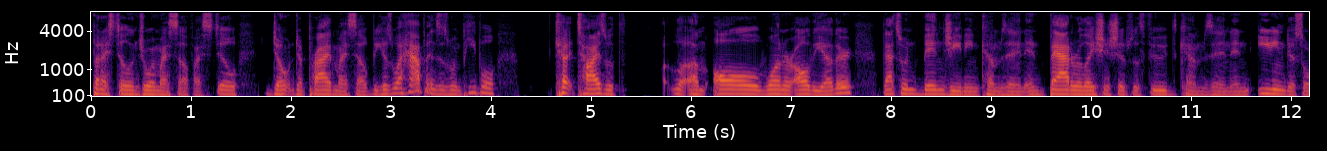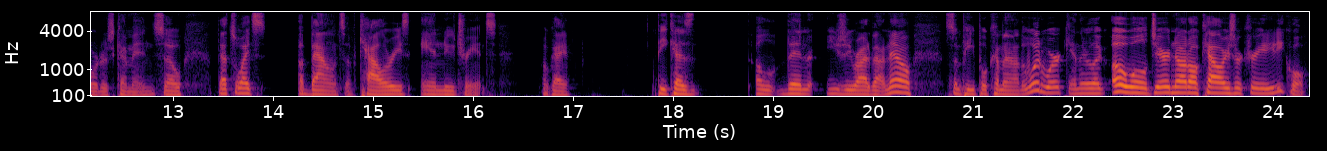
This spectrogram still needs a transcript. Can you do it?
but I still enjoy myself. I still don't deprive myself because what happens is when people cut ties with um, all one or all the other, that's when binge eating comes in and bad relationships with foods comes in and eating disorders come in. So that's why it's a balance of calories and nutrients. Okay. Because then usually right about now, some people come out of the woodwork and they're like, "Oh, well, Jared, not all calories are created equal."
